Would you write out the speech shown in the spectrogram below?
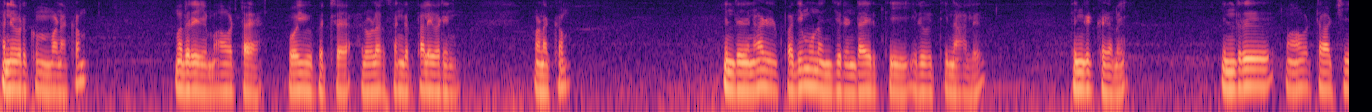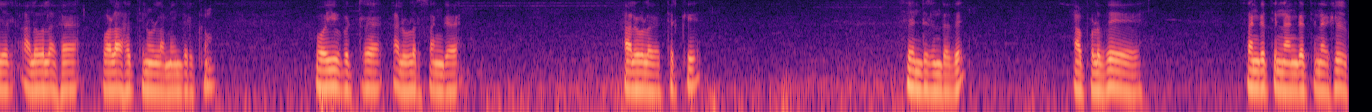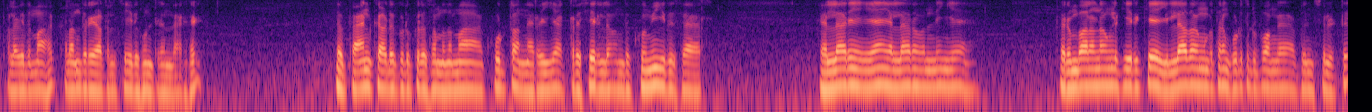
அனைவருக்கும் வணக்கம். மதுரை மாவட்ட ஓய்வு பெற்ற அலுவலர் சங்க தலைவரின் வணக்கம். இன்றைய நாள் பதிமூணு அஞ்சு ரெண்டாயிரத்தி இருபத்தி நாலு திங்கட்கிழமை. இன்று மாவட்ட ஆட்சியர் அலுவலக வளாகத்தினுள் அமைந்திருக்கும் ஓய்வு பெற்ற அலுவலர் சங்க அலுவலகத்திற்கு சென்றிருந்தது. அப்பொழுது சங்கத்தின் அங்கத்தினர்கள் பலவிதமாக கலந்துரையாடல் செய்து கொண்டிருந்தார்கள். இந்த பேன் கார்டு கொடுக்குற சம்மந்தமாக கூட்டம் நிறையா ட்ரெஷரியில் வந்து குமியுது சார். எல்லாரையும் ஏன் எல்லோரும் வந்தீங்க? பெரும்பாலானவங்களுக்கு இருக்கே இல்லாதவங்க மாத்திரம் கொடுத்துட்டு போங்க அப்படின்னு சொல்லிட்டு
